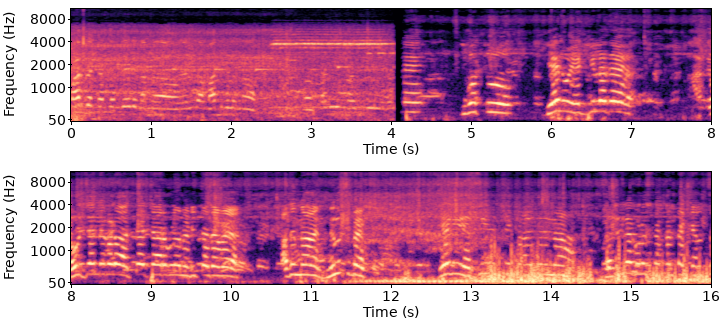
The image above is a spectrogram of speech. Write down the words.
ಮಾಡಬೇಕಂತಂದೇಳಿ ನಮ್ಮ ಎಲ್ಲ ಮಾತುಗಳನ್ನು ಇವತ್ತು ಏನು ಎಗ್ಗಿಲ್ಲದೆ ದೌರ್ಜನ್ಯಗಳು, ಅತ್ಯಾಚಾರಗಳು ನಡೀತಾ ಇದ್ದಾವೆ ಅದನ್ನ ನಿಲ್ಲಿಸ್ಬೇಕು. ಏನು ಎಸ್ ಸಿ ಎಸ್ ಟಿ ಕಾಯ್ದೆಯನ್ನ ಸಡಿಲಗೊಳಿಸ್ತಕ್ಕಂಥ ಕೆಲಸ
